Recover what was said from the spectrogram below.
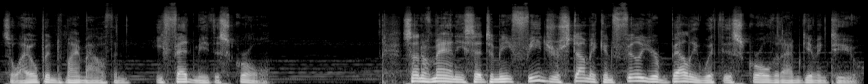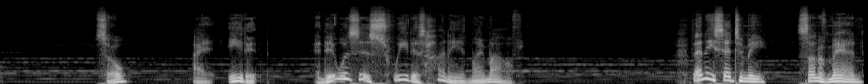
So I opened my mouth, and he fed me the scroll. Son of man, he said to me, feed your stomach and fill your belly with this scroll that I am giving to you. So I ate it, and it was as sweet as honey in my mouth. Then he said to me, Son of man,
